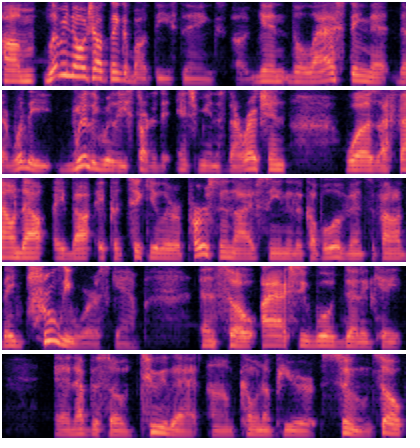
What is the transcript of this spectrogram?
um, let me know what y'all think about these things. Again, the last thing that that really, really, really started to inch me in this direction was I found out about a particular person I've seen at a couple of events and found out they truly were a scam. And so I actually will dedicate an episode to that um, coming up here soon. So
